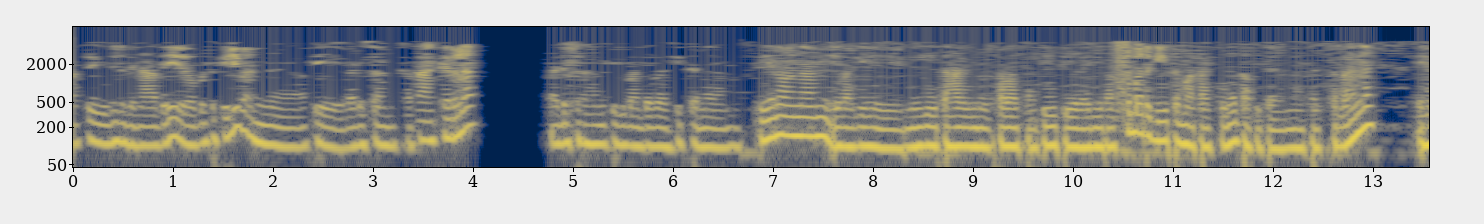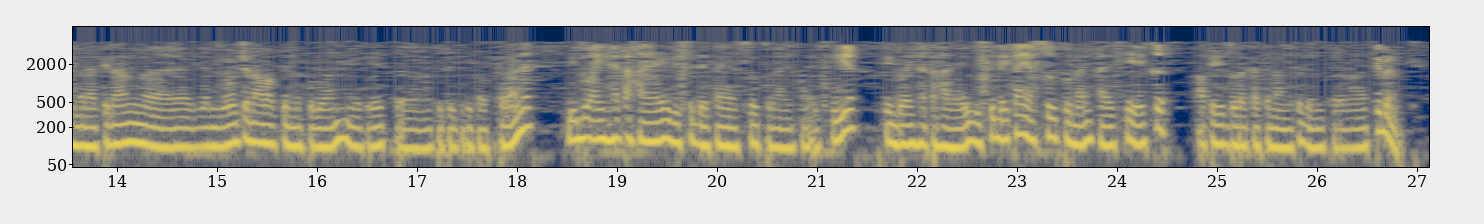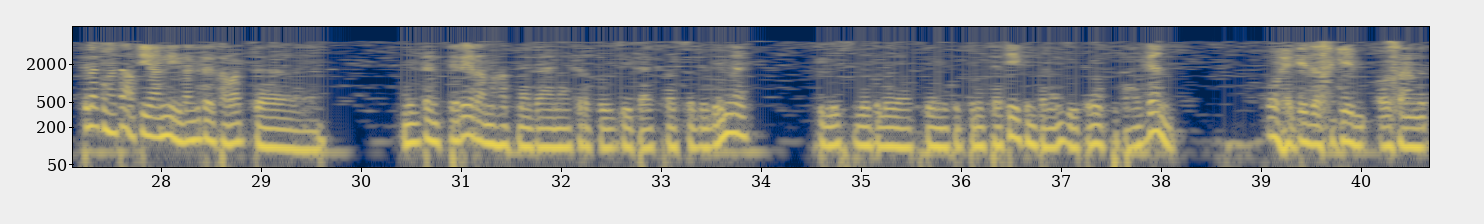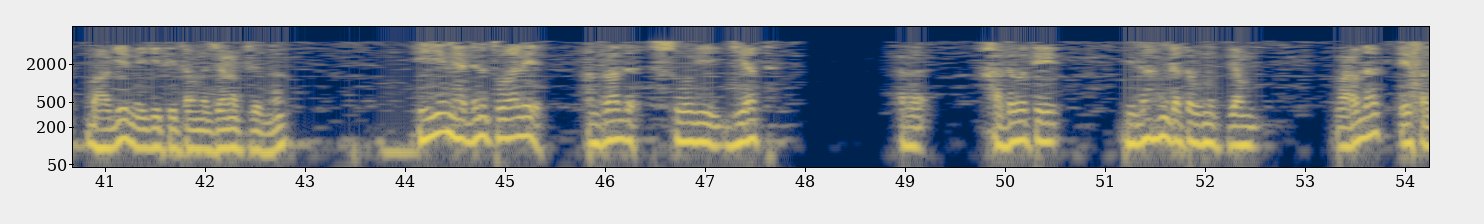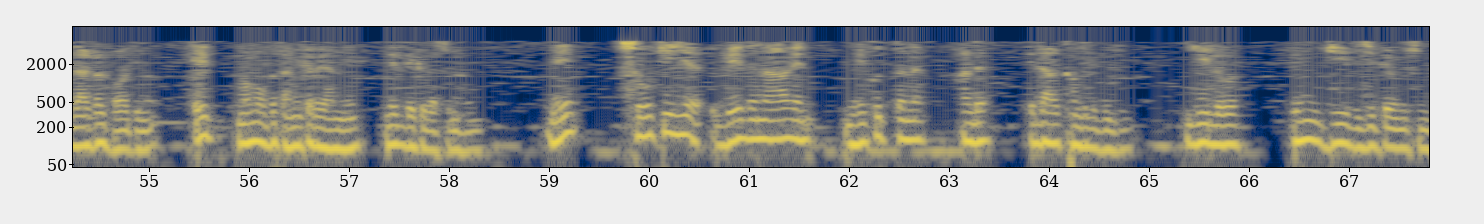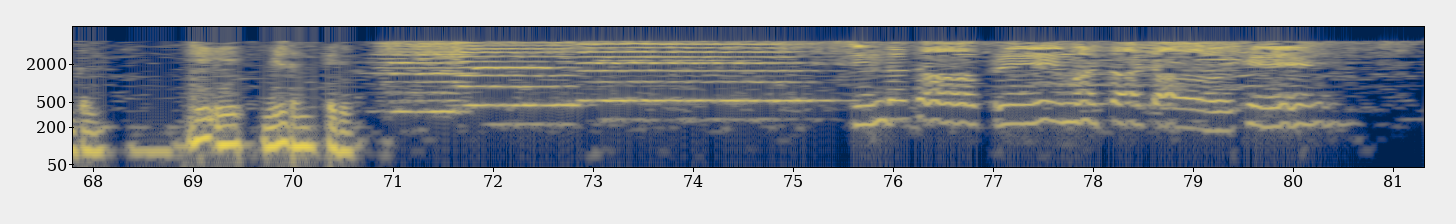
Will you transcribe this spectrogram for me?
පස්සේ මේ රාත්‍රියේ විදිහට දෙනාදේ ඔබට පිළිවන් අපේ වැඩසටහන් කතා කරලා වැඩසටහන පිළිබඳව හිතන තියෙනවා නම් ඒ වගේ මේ ගීත අහමින් තවත් අතීතයේ වැඩි රසබර ගීත මතක් වුණත් අපිට මතක් කරගන්න. එහෙම නැතිනම් යම් යෝජනාවක් වෙන්න පුළුවන් මේකෙත් අපිට ඉදිරිපත් කරන්න. 066 22 83 600 066 22 83 අපේ දුරකථන අංක දෙන්න කරනවා තිබෙනවා. ඊළඟ මට අපි යන්නේ ඊළඟට තවත් මිල්ටන් පෙරේරා මහත්මයා ගායනා කරපු ගීතයක් පස්සෙ දෙන්න පිලිස් ලෝකලේ අපේ මුකුත්තුන කැටියකින් තමයි ගීතය උපුටා ගන්න. ඔව් 60 දශකයේ අවසාන භාගයේ මේ ගීතය තමයි ජනප්‍රිය වුණා. ඊයෙන් හැදෙන තුවාලේ අනුරාධ සෝවි ගියත් අර හදවතේ නිදහංගත වුණු යම් වරදක් ඒ සදාකල් පවතිනවා. ඒත් මම ඔබ තනි කර යන්නේ net දෙක වැසුණා. මේ සෝකීය වේදනාවෙන් නිකුත් වන හඬ එදා කඳුළු බිඳු. ජීලෝ එම්.ජී. විජිතව විසුම් කළ. ජේ.ඒ. මිල්ටන් පෙරේරා. සින්දතා ප්‍රේම තටාකේ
